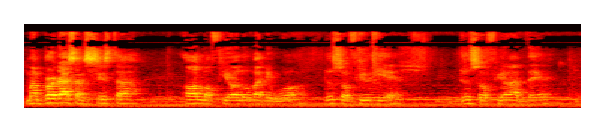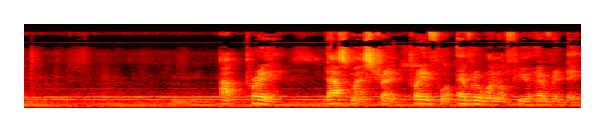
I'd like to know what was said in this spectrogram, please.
My brothers and sisters, all of you all over the world, those of you here, those of you out there, I pray. That's my strength. Praying for every one of you every day.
